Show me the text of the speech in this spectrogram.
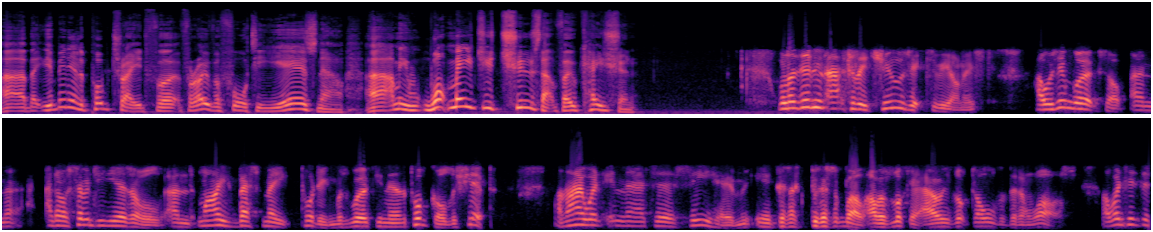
Uh, but you've been in the pub trade for, for over 40 years now. Uh, I mean, what made you choose that vocation? Well, I didn't actually choose it, to be honest. I was in Worksop and, uh, and I was 17 years old, and my best mate, Pudding, was working in a pub called The Ship. And I went in there to see him because, I, because well, I was looking, I always looked older than I was. I went in to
